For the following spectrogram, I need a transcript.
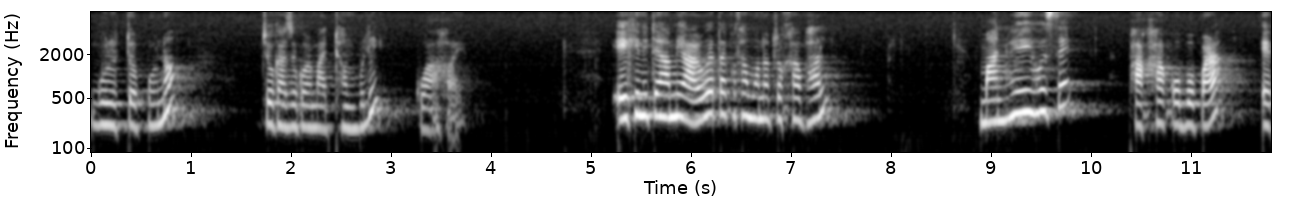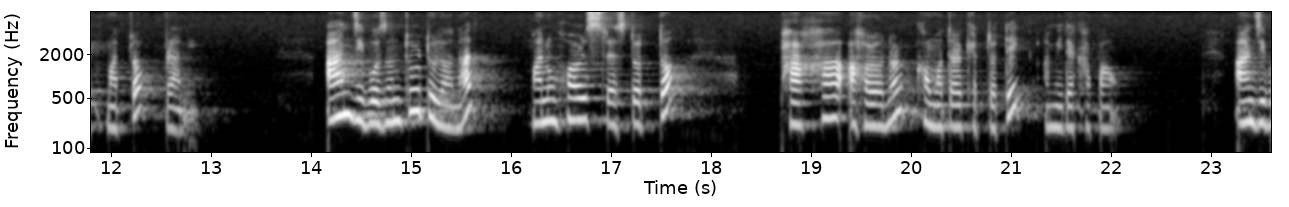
গুৰুত্বপূৰ্ণ যোগাযোগৰ মাধ্যম বুলি কোৱা হয়। এইখিনিতে আমি আৰু এটা কথা মনত ৰখা ভাল। মানুহেই হৈছে ভাষা ক'ব পৰা একমাত্ৰ প্ৰাণী। আন জীৱ জন্তুৰ তুলনাত মানুহৰ শ্ৰেষ্ঠত্ব ভাষা আহৰণৰ ক্ষমতাৰ ক্ষেত্ৰতেই আমি দেখা পাওঁ। আন জীৱ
